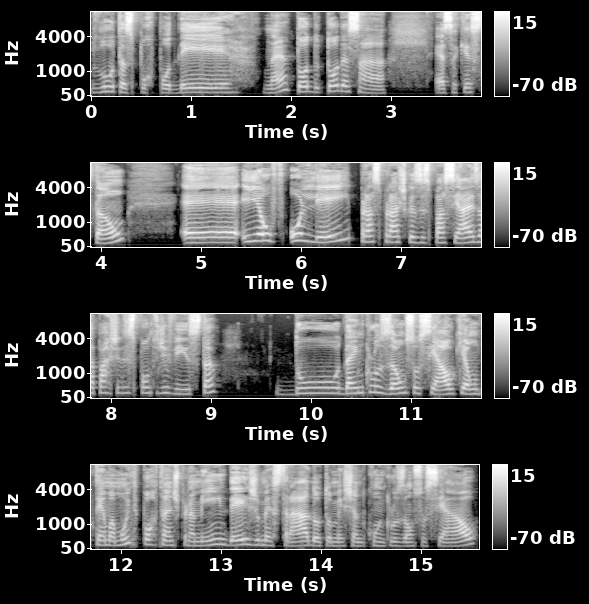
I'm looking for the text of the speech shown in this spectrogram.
lutas por poder, né? Todo, toda essa, essa questão. É, e eu olhei para as práticas espaciais a partir desse ponto de vista do, da inclusão social, que é um tema muito importante para mim. Desde o mestrado eu estou mexendo com inclusão social.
